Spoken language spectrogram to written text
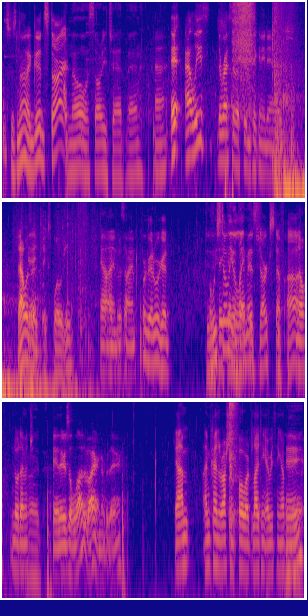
This was not a good start. No, sorry, Chad, man. Uh, it, at least the rest of us didn't take any damage. that was Okay. an explosion. Yeah, I Fine, it's it up. fine. We're good, we're good. Did Oh, we still need to light damage? this dark stuff up. No, no damage. Alright. Okay, there's a lot of iron over there. Yeah, I'm I'm kind of rushing forward, lighting everything up. Okay. I'm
